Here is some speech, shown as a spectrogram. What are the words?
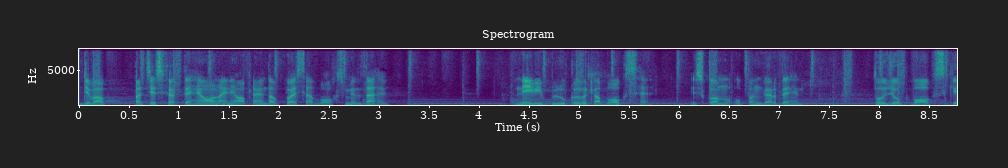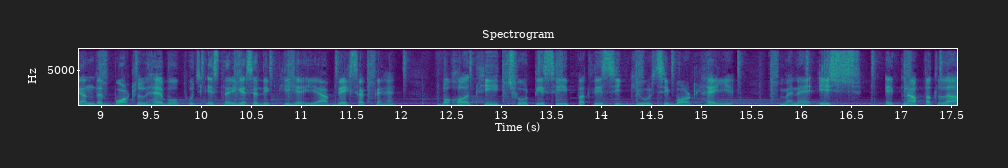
जब आप परचेस करते हैं ऑनलाइन या ऑफलाइन तो आपको ऐसा बॉक्स मिलता है। नेवी ब्लू कलर का बॉक्स है, इसको हम ओपन करते हैं। तो जो बॉक्स के अंदर बॉटल है, वो कुछ इस तरीके से दिखती है, ये आप देख सकते हैं। बहुत ही छोटी सी, पतली सी क्यूट सी बॉटल है ये। मैंने इस, इतना पतला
